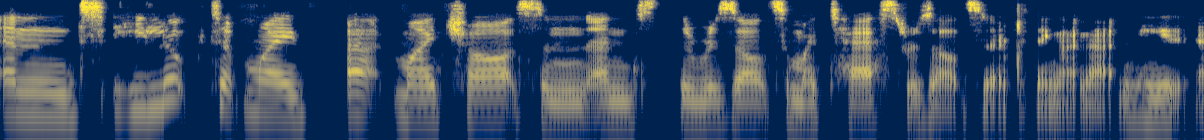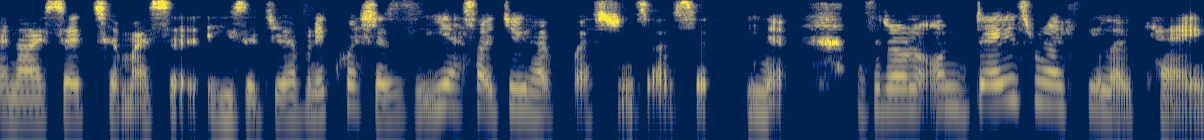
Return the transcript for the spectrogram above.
and he looked at my at my charts and and the results of my test results and everything like that. And he and I said to him, I said, he said, "Do you have any questions?" I said, "Yes, I do have questions." I said, "You know," I said, "On on days when I feel okay,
